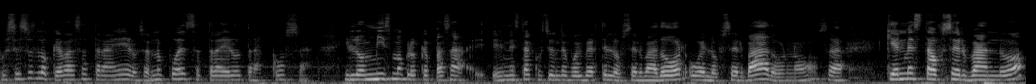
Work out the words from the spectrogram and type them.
pues eso es lo que vas a traer, o sea, no puedes atraer otra cosa. Y lo mismo creo que pasa en esta cuestión de volverte el observador o el observado, ¿no? O sea, ¿quién me está observando?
